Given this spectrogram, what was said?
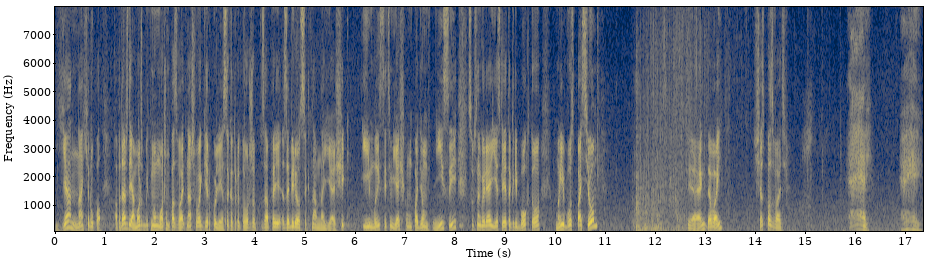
Я нахер упал. А подожди, а может быть мы можем позвать нашего Геркулеса, который тоже заберется к нам на ящик, и мы с этим ящиком упадем вниз, и, собственно говоря, если это грибок, то мы его спасем. Так, давай. Сейчас позвать. Эй! Эй!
